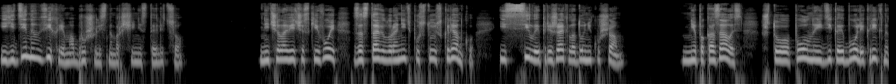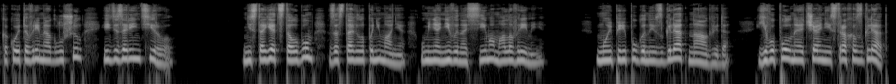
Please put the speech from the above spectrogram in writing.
и единым вихрем обрушились на морщинистое лицо. Нечеловеческий вой заставил уронить пустую склянку и с силой прижать ладони к ушам. Мне показалось, что полный дикой боли крик на какое-то время оглушил и дезориентировал. Не стоять столбом заставило понимание. У меня невыносимо мало времени. Мой перепуганный взгляд на Агвида, его полный отчаяния и страха взгляд,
